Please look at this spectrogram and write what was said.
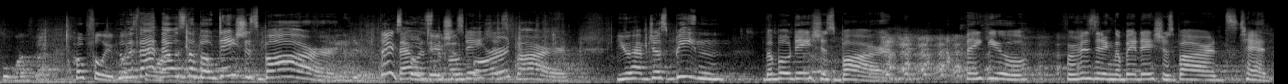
Hopefully. who was that? That was the bodacious bard. Thanks, that was the Bodacious bodacious bard. You have just beaten the bodacious bard. Thank you for visiting the bodacious bard's tent.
